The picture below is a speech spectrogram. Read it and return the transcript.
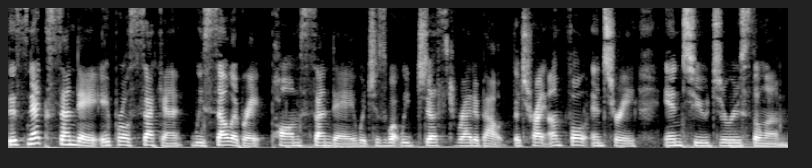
This next Sunday, April 2nd, we celebrate Palm Sunday, which is what we just read about the triumphal entry into Jerusalem.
